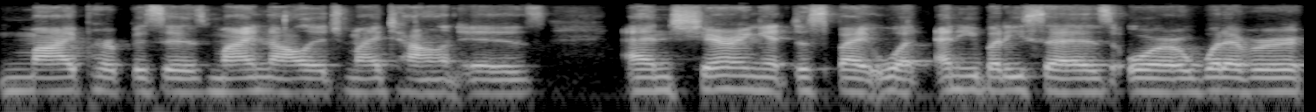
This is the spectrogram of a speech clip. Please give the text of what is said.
my purpose is, my knowledge, my talent is, and sharing it despite what anybody says or whatever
